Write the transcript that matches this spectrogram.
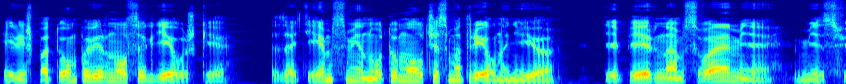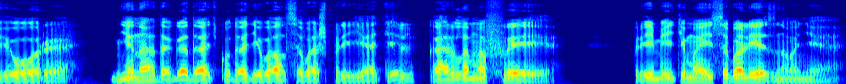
и лишь потом повернулся к девушке. Затем с минуту молча смотрел на нее. «Теперь нам с вами, мисс Фиоре, не надо гадать, куда девался ваш приятель Карло Маффеи. Примите мои соболезнования».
